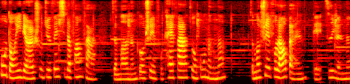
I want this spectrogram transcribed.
不懂一点数据分析的方法，怎么能够说服开发做功能呢？怎么说服老板给资源呢？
